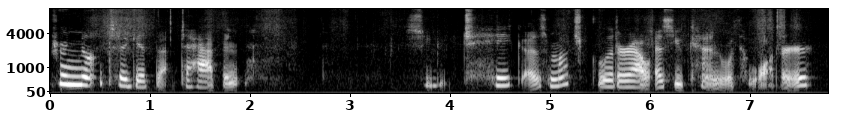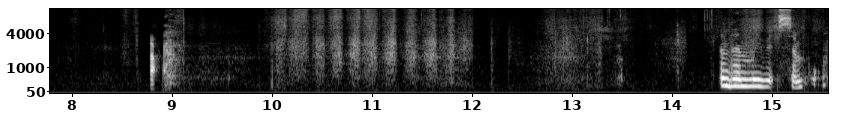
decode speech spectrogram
Try not to get that to happen. So you take as much glitter out as you can with water. Ah. And then leave it simple.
